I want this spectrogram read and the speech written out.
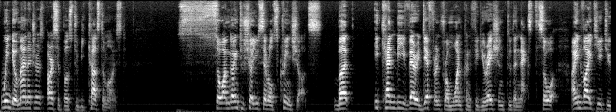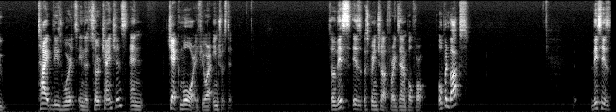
window managers are supposed to be customized. So I'm going to show you several screenshots, but it can be very different from one configuration to the next. So I invite you to type these words in the search engines and check more if you are interested. So this is a screenshot, for example, for OpenBox. this is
